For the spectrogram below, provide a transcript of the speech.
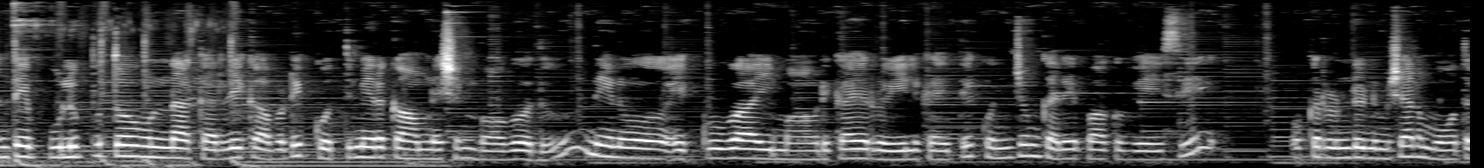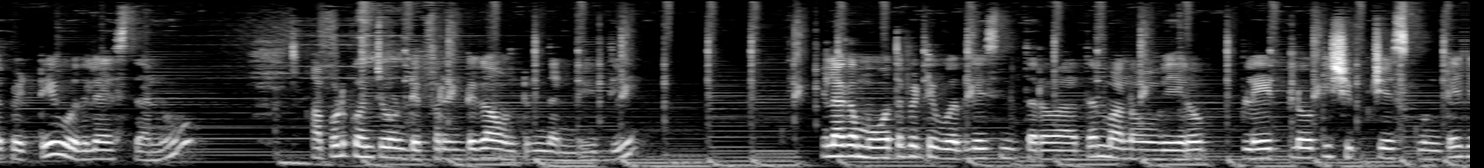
అంటే పులుపుతో ఉన్న కర్రీ కాబట్టి కొత్తిమీర కాంబినేషన్ బాగోదు. నేను ఎక్కువగా ఈ మామిడికాయ రొయ్యలకైతే కొంచెం కరివేపాకు వేసి ఒక రెండు నిమిషాలు మూత పెట్టి వదిలేస్తాను. అప్పుడు కొంచెం డిఫరెంట్గా ఉంటుందండి ఇది. ఇలాగ మూత పెట్టి వదిలేసిన తర్వాత మనం వేరే ప్లేట్లోకి షిఫ్ట్ చేసుకుంటే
